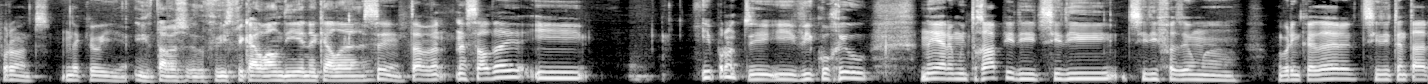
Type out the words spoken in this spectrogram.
Pronto, onde é que eu ia? E estavas. Decidiste ficar lá um dia naquela. Sim, estava nessa aldeia e. E pronto, e, e vi que o rio nem era muito rápido e decidi, decidi fazer uma uma brincadeira, decidi tentar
